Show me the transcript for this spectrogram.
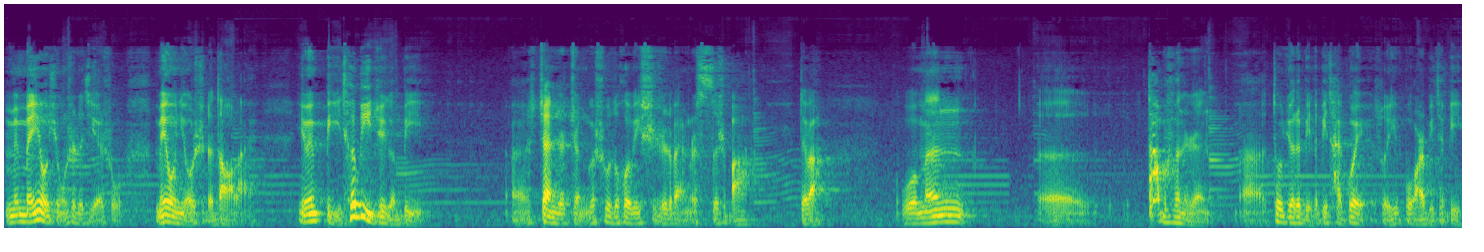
没没有熊市的结束，没有牛市的到来，因为比特币这个币，呃，占着整个数字货币市值的百分之四十八，对吧？我们，呃，大部分的人。呃，都觉得比特币太贵，所以不玩比特币。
